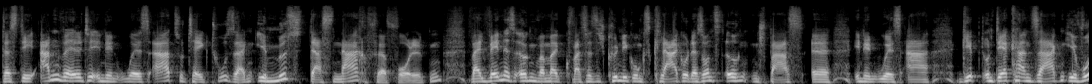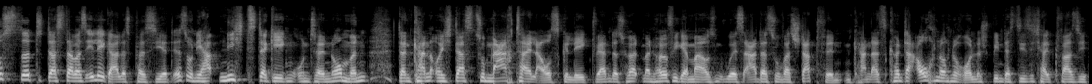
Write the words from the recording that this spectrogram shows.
dass die Anwälte in den USA zu Take-Two sagen, ihr müsst das nachverfolgen, weil wenn es irgendwann mal, was weiß ich, Kündigungsklage oder sonst irgendeinen Spaß äh, in den USA USA gibt und der kann sagen, ihr wusstet, dass da was Illegales passiert ist und ihr habt nichts dagegen unternommen, dann kann euch das zum Nachteil ausgelegt werden. Das hört man häufiger mal aus den USA, dass sowas stattfinden kann. Also könnte auch noch eine Rolle spielen, dass die sich halt quasi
